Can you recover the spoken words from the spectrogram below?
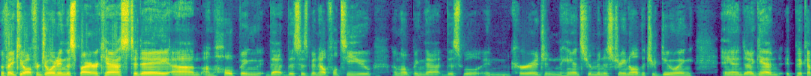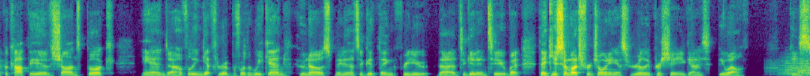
Well, thank you all for joining the Spirecast today. Um, I'm hoping that this has been helpful to you. I'm hoping that this will encourage and enhance your ministry and all that you're doing. And again, pick up a copy of Sean's book and uh, hopefully you can get through it before the weekend. Who knows? Maybe that's a good thing for you uh, to get into. But thank you so much for joining us. Really appreciate you guys. Be well. Peace.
